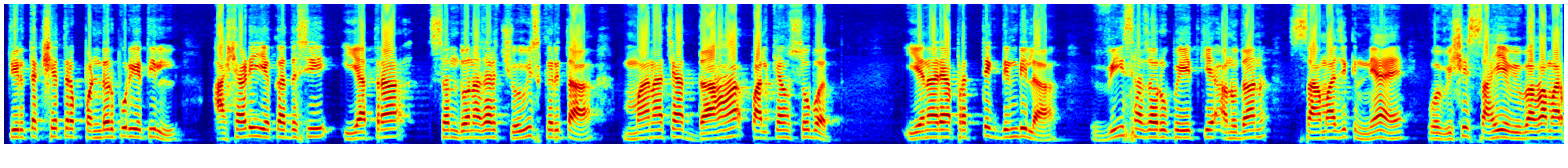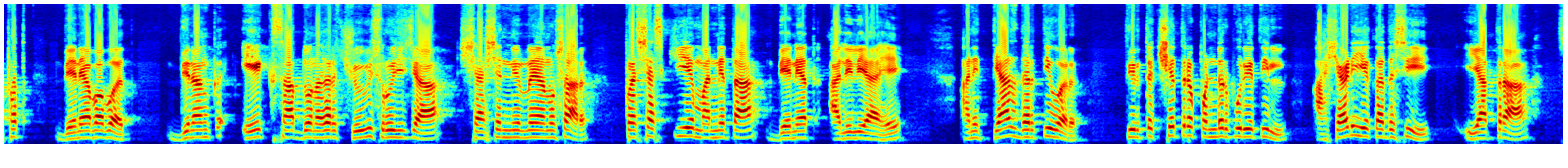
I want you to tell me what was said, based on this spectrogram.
तीर्थक्षेत्र पंढरपूर येथील आषाढी एकादशी यात्रा सन दोन हजार चोवीसकरिता मानाच्या दहा पालख्यांसोबत येणाऱ्या प्रत्येक दिंडीला वीस हजार रुपये इतके अनुदान सामाजिक न्याय व विशेष सहाय्य विभागामार्फत देण्याबाबत दिनांक एक सात दोन हजार चोवीस रोजीच्या शासन निर्णयानुसार प्रशासकीय मान्यता देण्यात आलेली आहे. आणि त्याच धर्तीवर तीर्थक्षेत्र पंढरपूर येथील आषाढी एकादशी यात्रा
